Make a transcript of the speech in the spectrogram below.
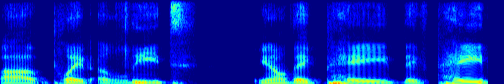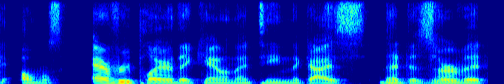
uh, played elite. You know, they paid, they've paid almost every player they can on that team, the guys that deserve it.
